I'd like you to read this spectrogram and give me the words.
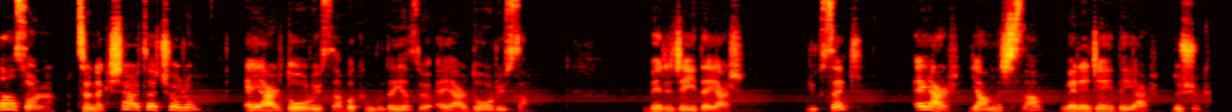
Daha sonra tırnak işareti açıyorum. Eğer doğruysa, bakın burada yazıyor. Eğer doğruysa vereceği değer yüksek. Eğer yanlışsa vereceği değer düşük.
